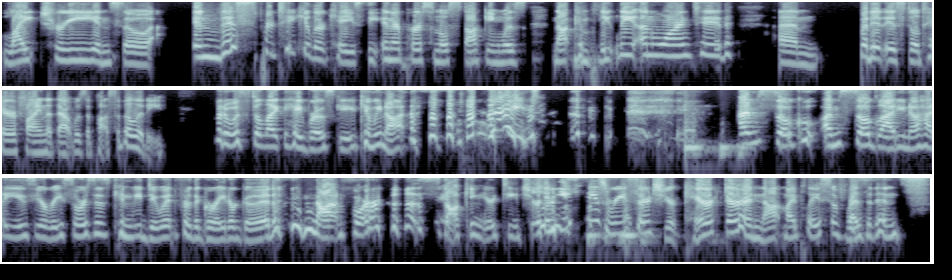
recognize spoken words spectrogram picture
light tree. And so in this particular case, the interpersonal stalking was not completely unwarranted, um, but it is still terrifying that that was a possibility. But it was still like, hey, broski, can we not? right. I'm so cool. I'm so glad you know how to use your resources. Can we do it for the greater good, not for stalking your teacher? Can you please research your character and not my place of residence?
